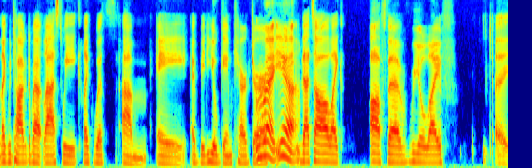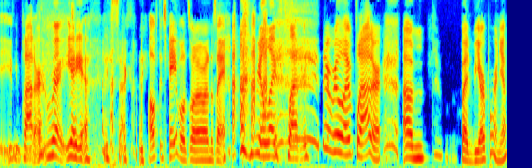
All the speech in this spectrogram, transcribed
like we talked about last week like with um a a video game character Right? Yeah. that's all like off the real life uh, platter Right. Yeah. Yeah. Exactly. off the table is what i want to say Real life platter. the real life platter um but vr porn yeah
